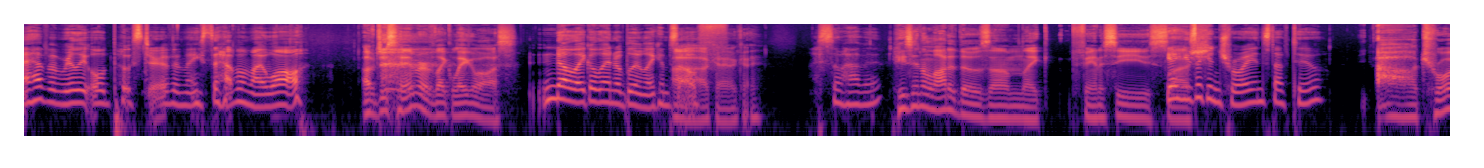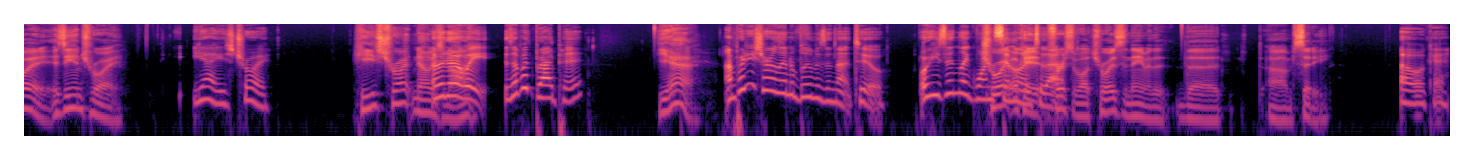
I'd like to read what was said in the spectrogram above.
I have a really old poster of him. I used to have on my wall. Of just him or of like Legolas? No, like Orlando Bloom, like himself. Ah, okay, okay. I still have it. He's in a lot of those um like fantasy slash. Yeah, he's like in Troy and stuff too. Oh, Troy. Is he in Troy? Yeah, he's Troy. He's Troy? No, he's oh no, not. wait. Is that with Brad Pitt? Yeah. I'm pretty sure Orlando Bloom is in that too. Or he's in like one Troy. similar okay. to that. First of all, Troy's the name of the the um, city. oh, okay.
